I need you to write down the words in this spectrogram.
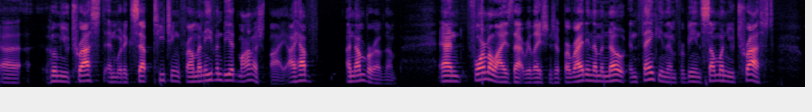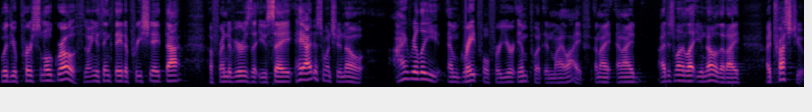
uh, whom you trust and would accept teaching from and even be admonished by. I have a number of them. And formalize that relationship by writing them a note and thanking them for being someone you trust with your personal growth. Don't you think they'd appreciate that? A friend of yours that you say, Hey, I just want you to know, I really am grateful for your input in my life. And I, and I, I just want to let you know that I, I trust you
